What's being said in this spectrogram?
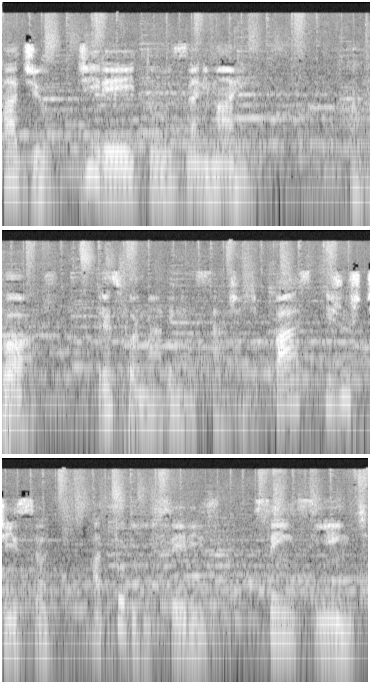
Rádio Direitos Animais. A voz transformada em mensagem de paz e justiça a todos os seres sencientes.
